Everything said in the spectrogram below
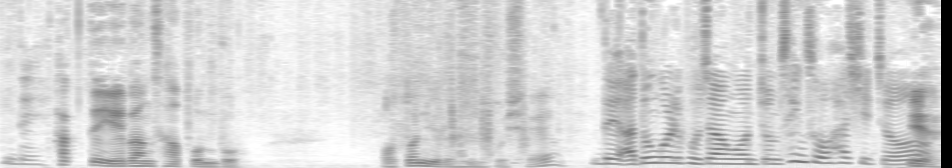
네. 학대 예방 사업본부 어떤 일을 하는 곳이에요? 네, 아동권리 보장원 좀 생소하시죠. 예.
